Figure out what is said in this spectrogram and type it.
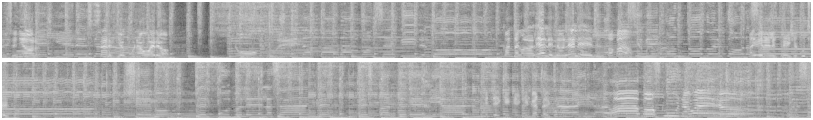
El señor Sergio Cunagüero. No, Canta con los leales, los leales, el papá. Ahí viene el estribillo, escuche esto. Es. Este que, que, que canta el cum. ¡Vamos, Kun Agüero! Fuerza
